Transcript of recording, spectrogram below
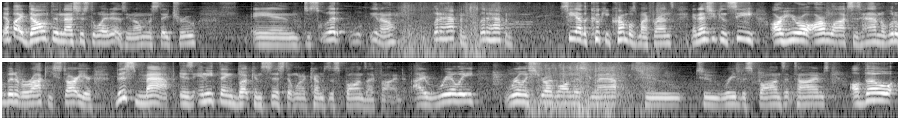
if I don't, then that's just the way it is. You know, I'm going to stay true and just let you know, let it happen. Let it happen. See how the cookie crumbles, my friends. And as you can see, our hero Armlockz is having a little bit of a rocky start here. This map is anything but consistent when it comes to spawns, I find. I really, really struggle on this map to, to read the spawns at times. Although,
